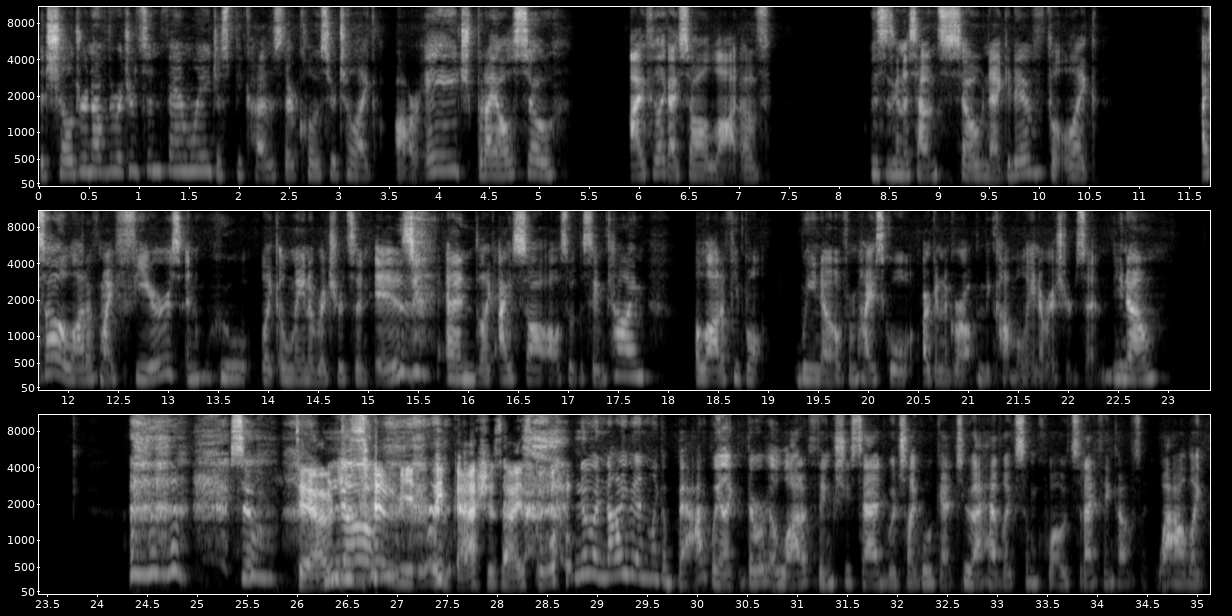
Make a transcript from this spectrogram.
the children of the Richardson family just because they're closer to like our age, but I also I feel like I saw a lot of this is going to sound so negative, but like I saw a lot of my fears and who like Elena Richardson is and like I saw also at the same time a lot of people we know from high school are going to grow up and become Elena Richardson, you know? so Damn, no. just immediately bashes high school. no, and not even in like a bad way. Like there were a lot of things she said, which like we'll get to. I have like some quotes that I think I was like, wow, like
